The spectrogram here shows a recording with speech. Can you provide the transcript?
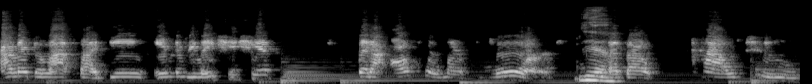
I learned a lot by being in the relationship, but I also learned more yeah. about how to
